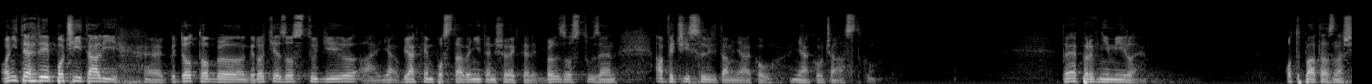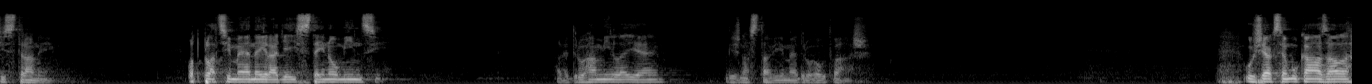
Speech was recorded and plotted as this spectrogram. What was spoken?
Oni tehdy počítali, eh, kdo to byl, kdo tě zostudil a v jakém postavení ten člověk, který byl zostuzen a vyčíslili tam nějakou, nějakou částku. To je první míle. Odplata z naší strany. Odplacíme nejraději stejnou mínci. Ale druhá míle je, když nastavíme druhou tvář. Už jak jsem ukázal,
